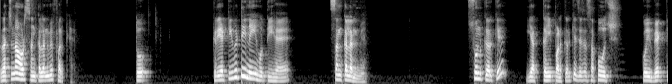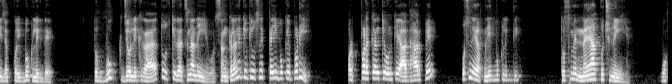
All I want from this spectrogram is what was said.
रचना और संकलन में फ़र्क है। तो क्रिएटिविटी नहीं होती है संकलन में। सुन करके या कहीं पढ़ करके, जैसे सपोज़ कोई व्यक्ति जब कोई बुक लिख दे तो बुक जो लिख रहा है तो उसकी रचना नहीं है वो, संकलन है क्योंकि उसने कई बुकें पढ़ी और पढ़ करके उनके आधार पे उसने अपनी एक बुक लिख दी। तो उसमें नया कुछ नहीं है, वो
